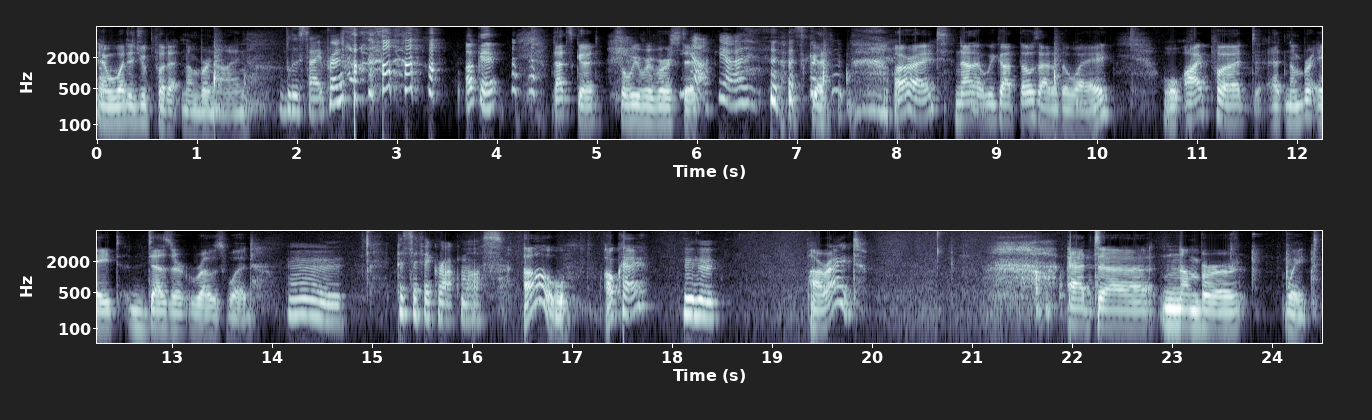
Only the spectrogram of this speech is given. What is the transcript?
And what did you put at number nine? Blue Cypress. okay. That's good. So we reversed it. Yeah, yeah. That's good. All right. Now that we got those out of the way, well, I put at number eight Desert Rosewood. Hmm. Pacific Rock Moss. Oh, okay. Mm-hmm. All right. At uh, number, wait,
